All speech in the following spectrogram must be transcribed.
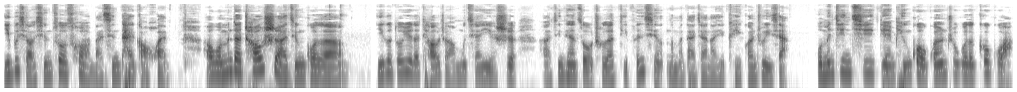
一不小心做错，把心态搞坏。而我们的超市啊，经过了一个多月的调整，目前也是啊，今天走出了底分型。那么大家呢，也可以关注一下我们近期点评过、关注过的个股啊，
